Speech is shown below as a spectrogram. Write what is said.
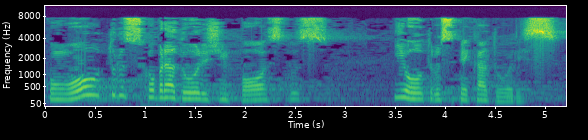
com outros cobradores de impostos e outros pecadores.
